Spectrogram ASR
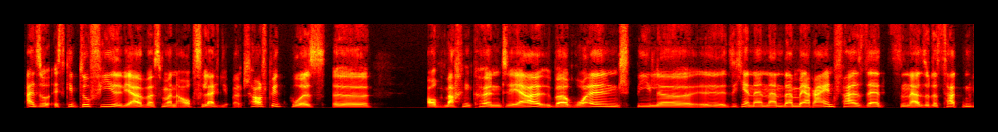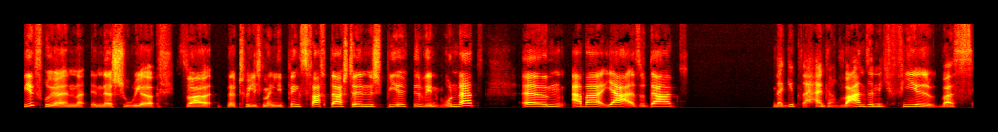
also es gibt so viel, ja, was man auch vielleicht über einen Schauspielkurs äh, auch machen könnte, ja, über Rollenspiele, äh, sich ineinander mehr reinversetzen. Also das hatten wir früher in, in der Schule. Es war natürlich mein Lieblingsfach, darstellendes Spiel, wen wundert's. Ähm, aber ja, also da, da gibt es einfach wahnsinnig viel, was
